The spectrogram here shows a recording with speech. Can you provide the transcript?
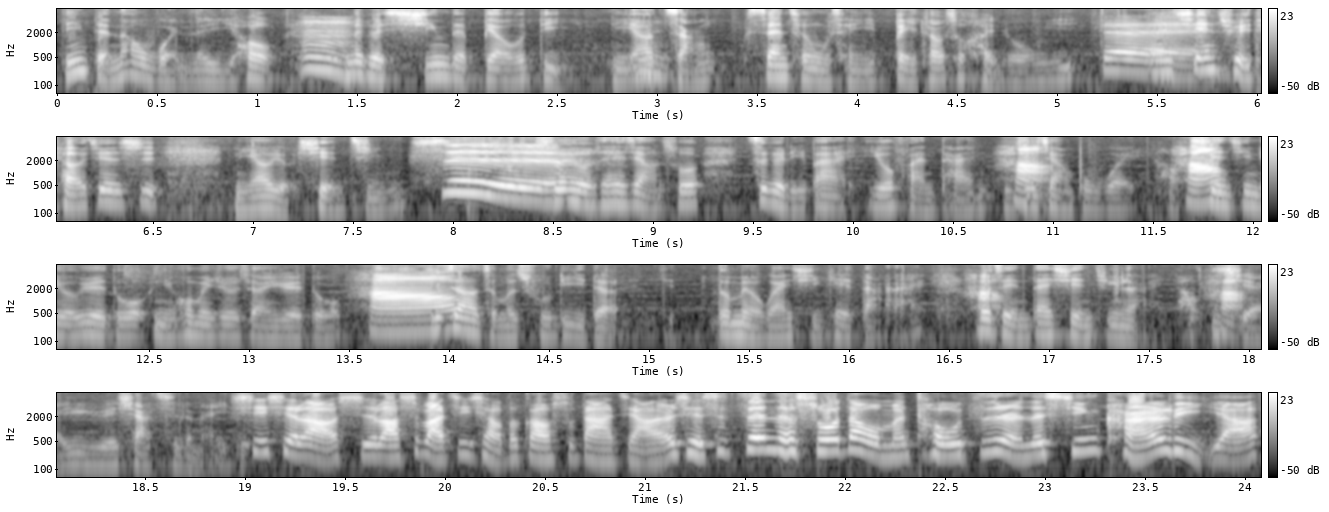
你等到稳了以后，嗯，那个新的标的你要涨三成、五成、一倍，到时候很容易。对，但先决条件是你要有现金。是，所以我才讲说，这个礼拜有反弹，你就降部位。好，现金流越多，你后面就赚越多。好，不知道怎么处理的。都没有关系，可以打来，或者你带现金来，好，一起来预约下次的买点。谢谢老师，老师把技巧都告诉大家，而且是真的说到我们投资人的心坎里呀。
